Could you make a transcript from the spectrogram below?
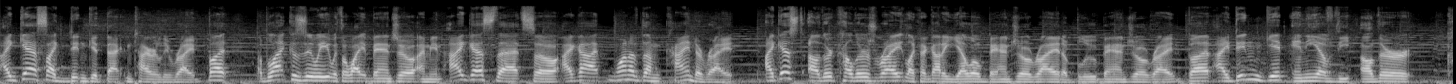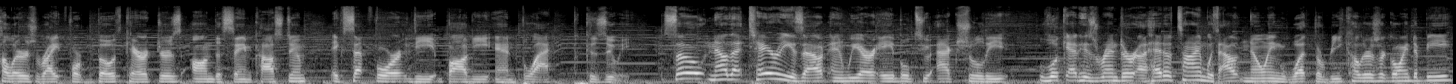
I guess I didn't get that entirely right, but a black kazooie with a white banjo, I mean, I guessed that, so I got one of them kinda right. I guessed other colors right, like I got a yellow banjo right, a blue banjo right, but I didn't get any of the other colors right for both characters on the same costume, except for the boggy and black kazooie. So now that Terry is out and we are able to actually look at his render ahead of time without knowing what the recolors are going to be,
